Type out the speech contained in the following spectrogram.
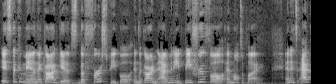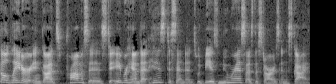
It's the command that God gives the first people in the garden, Adam and Eve be fruitful and multiply. And it's echoed later in God's promises to Abraham that his descendants would be as numerous as the stars in the sky.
